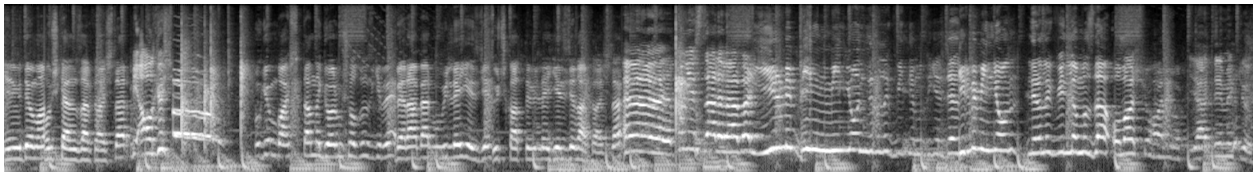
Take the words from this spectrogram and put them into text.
Yeni videoma hoş geldiniz arkadaşlar. Bir alkış. Bugün başlıktan da görmüş olduğunuz gibi beraber bu villayı gezeceğiz. 3 katlı villayı gezeceğiz arkadaşlar. Evet, bugün sizlerle beraber 20 bin milyon liralık villamızı gezeceğiz. 20 milyon liralık villamızda olan şu hale bak. Yerde yemek yiyoruz.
